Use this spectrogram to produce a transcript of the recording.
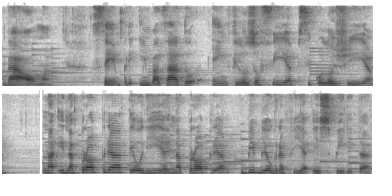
da alma, sempre embasado em filosofia, psicologia na, e na própria teoria e na própria bibliografia espírita,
